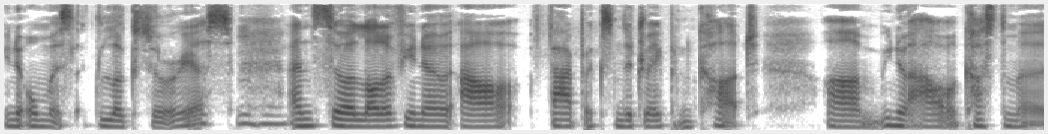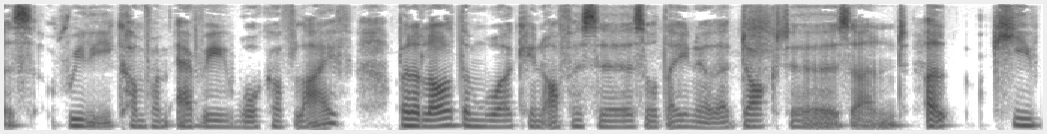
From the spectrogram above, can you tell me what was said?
you know almost like luxurious, mm-hmm. and so a lot of you know our fabrics and the drape and cut um, you know, our customers really come from every walk of life, but a lot of them work in offices or they, you know, they're doctors. And a key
